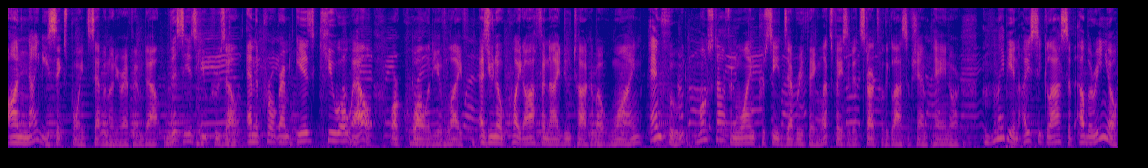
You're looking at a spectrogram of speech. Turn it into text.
on 96.7 on your FM dial. This is Hugh Cruzel, and the program is QOL, or Quality of Life. As you know, quite often I do talk about wine and food. Most often, wine precedes everything. Let's face it, it starts with a glass of champagne or maybe an icy glass of Albarino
